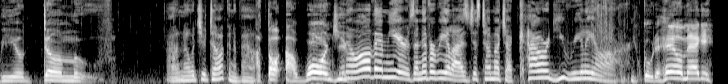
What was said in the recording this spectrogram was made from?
real dumb move. I don't know what you're talking about. I thought I warned you. You know, all them years, I never realized just how much a coward you really are. You go to hell, Maggie.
